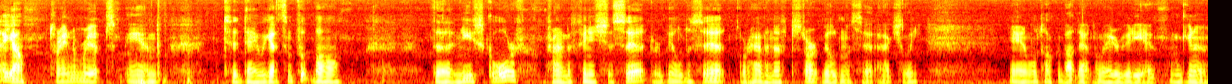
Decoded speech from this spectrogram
Hey y'all, it's Random Rips, and today we got some football. The new score, I'm trying to finish a set or build a set, or have enough to start building a set actually. And we'll talk about that in a later video. I'm gonna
